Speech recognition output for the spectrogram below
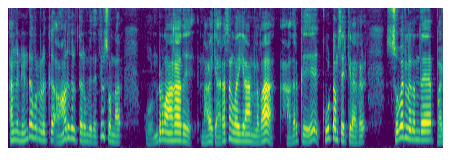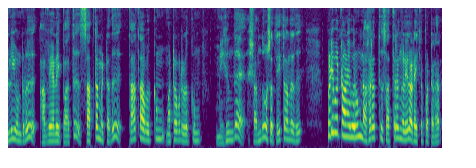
அங்கு நின்றவர்களுக்கு ஆறுதல் தரும் விதத்தில் சொன்னார். ஒன்றும் ஆகாது. நாளைக்கு அரசன் வருகிறான் அல்லவா? அதற்கு கூட்டம் சேர்க்கிறார்கள். சுவரில் இருந்த பள்ளியொன்று அவ்வேளை பார்த்து சத்தமிட்டது. தாத்தாவுக்கும் மற்றவர்களுக்கும் மிகுந்த சந்தோஷத்தை தந்தது. பிடிபட்ட அனைவரும் நகரத்து சத்திரங்களில் அடைக்கப்பட்டனர்.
